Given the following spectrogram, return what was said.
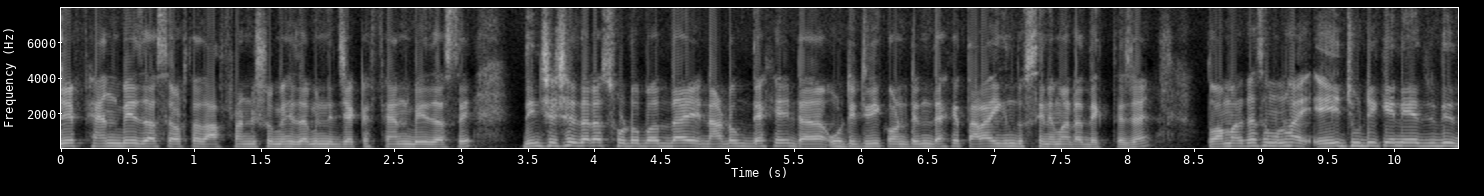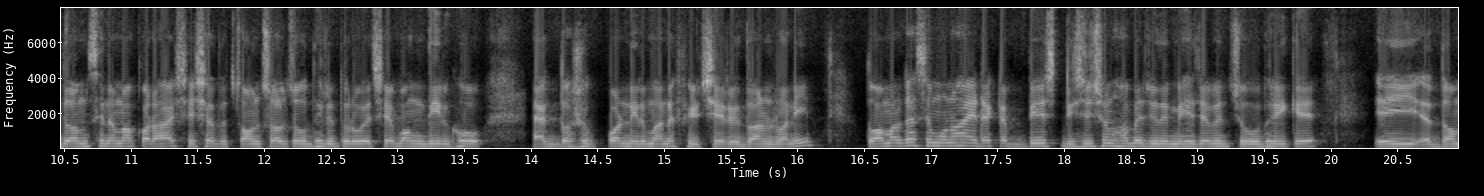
যে ফ্যান বেজ আছে, অর্থাৎ আফরান নিশো মেহজাবিনের যে একটা ফ্যান বেজ আছে, দিন শেষে যারা ছোট পর্দায় নাটক দেখে, যারা ওটিটি কন্টেন্ট দেখে, তারাই কিন্তু সিনেমাটা দেখতে যায়। তো আমার কাছে মনে হয় এই জুটিকে নিয়ে যদি দম সিনেমা করা হয়, সেই সাথে চঞ্চল চৌধুরী তো রয়েছে এবং দীর্ঘ এক দশক পর নির্মাণে ফিরছে রিদওয়ান রনি। তো আমার কাছে মনে হয় এটা একটা বেস্ট ডিসিশন হবে যদি মেহজাবিন চৌধুরীকে এই দম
